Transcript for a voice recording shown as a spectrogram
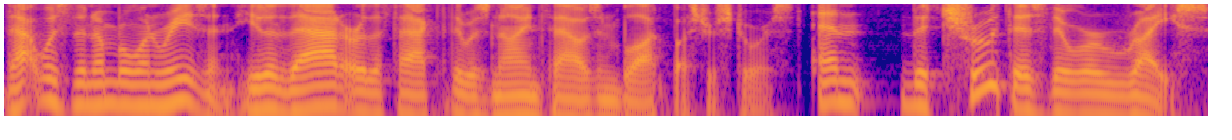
that was the number one reason. Either that or the fact that there was 9,000 blockbuster stores. And the truth is they were right.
